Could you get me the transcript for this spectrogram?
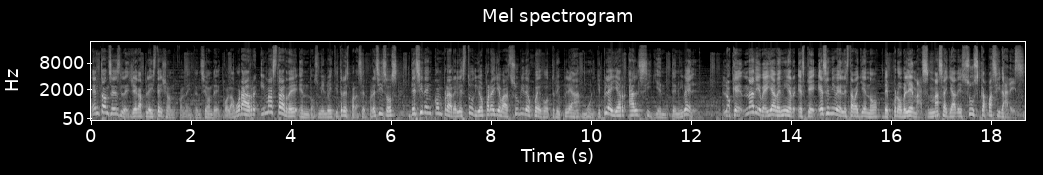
Entonces les llega PlayStation con la intención de colaborar y más tarde, en 2023 para ser precisos, deciden comprar el estudio para llevar su videojuego AAA multiplayer al siguiente nivel. Lo que nadie veía venir es que ese nivel estaba lleno de problemas más allá de sus capacidades.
